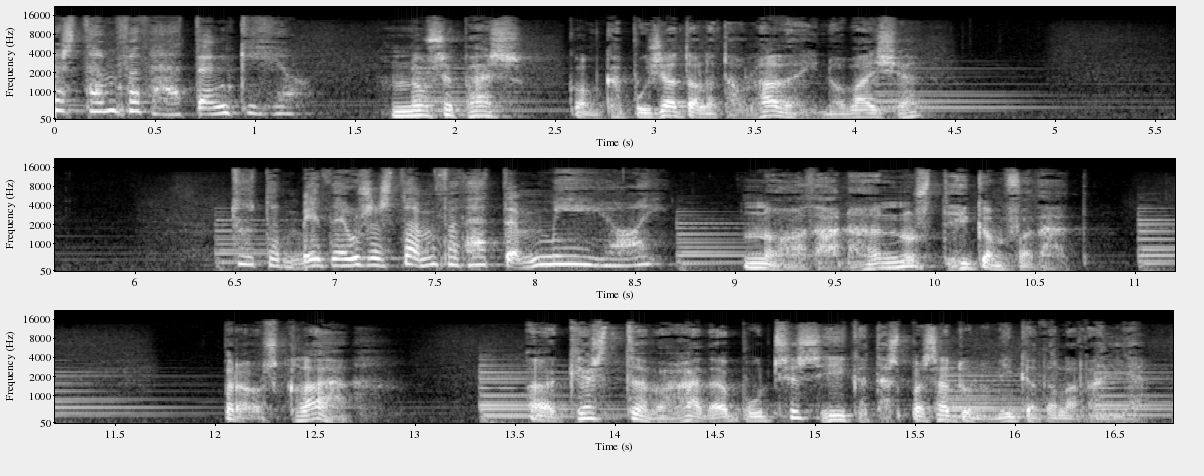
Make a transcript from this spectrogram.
està enfadat, en Kyo. No sé pas, com que ha pujat a la taulada i no baixa. Tu també deus estar enfadat amb mi, oi? No, dona, no estic enfadat. Però, és clar, aquesta vegada potser sí que t'has passat una mica de la ratlla.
